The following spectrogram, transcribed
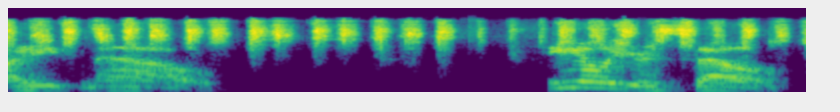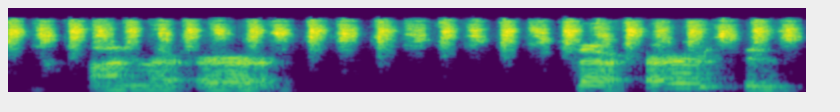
right now. Feel yourself on the earth. The earth is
